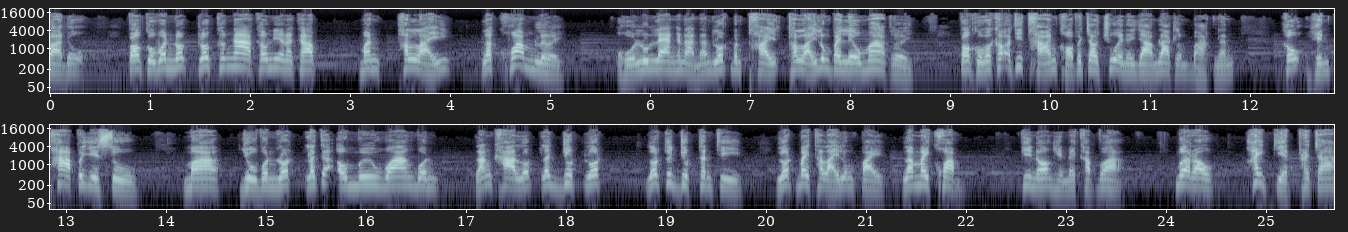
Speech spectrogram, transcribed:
ราโด ปรากฏว่ารถรถข้างหน้าเขาเนี่ยนะครับ มันถลายและคว่ำเลยโอ้โหรุนแรงขนาดนั้นรถมันไทยถลายลงไปเร็วมากเลย ปรากฏว่าเขาอธิษฐานขอพระเจ้าช่วยในยามลากลำบากนั้นเขาเห็นภาพพระเยซูมาอยู่บนรถแล้วก็เอามือวางบนหลังคารถแล้วหยุดรถรถก็หยุดทันทีรถไม่ถลายลงไปและไม่คว่ำพี่น้องเห็นไหมครับว่า เมื่อเราให้เกียรติพระเจ้า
